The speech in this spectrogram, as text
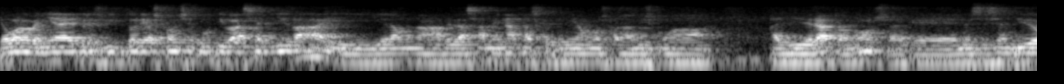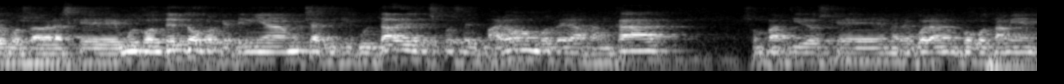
que bueno, venía de tres victorias consecutivas en Liga y era una de las amenazas que teníamos ahora mismo al liderato, ¿no? O sea que en ese sentido, pues la verdad es que muy contento porque tenía muchas dificultades después del parón, volver a arrancar. Son partidos que me recuerdan un poco también,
